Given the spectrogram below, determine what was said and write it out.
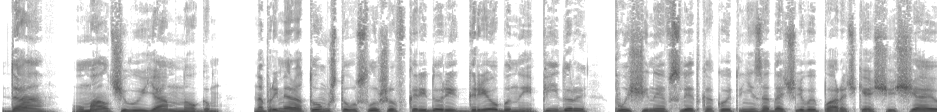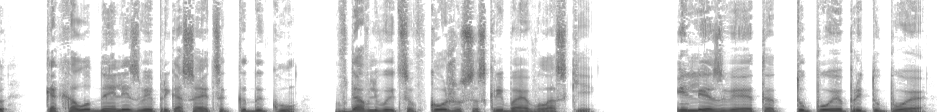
Да, умалчиваю я о многом. Например, о том, что, услышав в коридоре гребаные пидоры, пущенные вслед какой-то незадачливой парочки, ощущаю, как холодное лезвие прикасается к кадыку, вдавливается в кожу, соскребая волоски. И лезвие это тупое-притупое —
